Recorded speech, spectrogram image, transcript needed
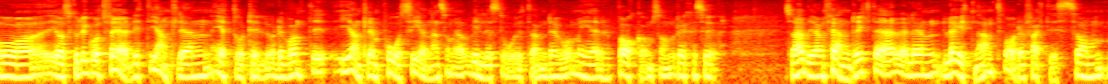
Och jag skulle gått färdigt egentligen ett år till och det var inte egentligen på scenen som jag ville stå utan det var mer bakom som regissör. Så hade jag en fänrik där, eller en löjtnant var det faktiskt, som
